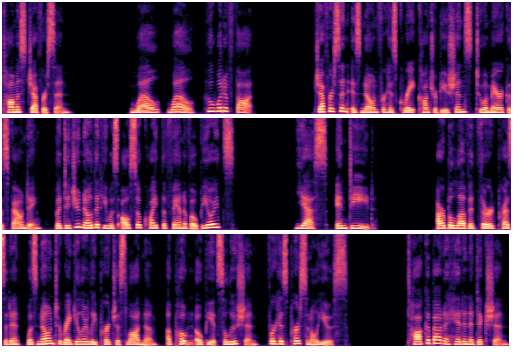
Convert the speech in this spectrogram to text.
Thomas Jefferson. Well, well, who would have thought? Jefferson is known for his great contributions to America's founding, but did you know that he was also quite the fan of opioids? Yes, indeed. Our beloved third president was known to regularly purchase laudanum, a potent opiate solution, for his personal use. Talk about a hidden addiction.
